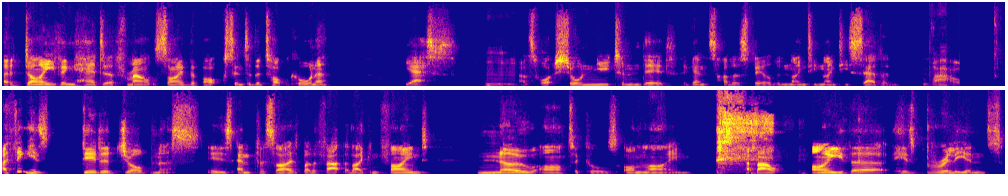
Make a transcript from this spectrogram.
A diving header from outside the box into the top corner. Yes, Hmm, that's what Sean Newton did against Huddersfield in 1997. wow. I think his did a jobness is emphasized by the fact that I can find no articles online about either his brilliance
